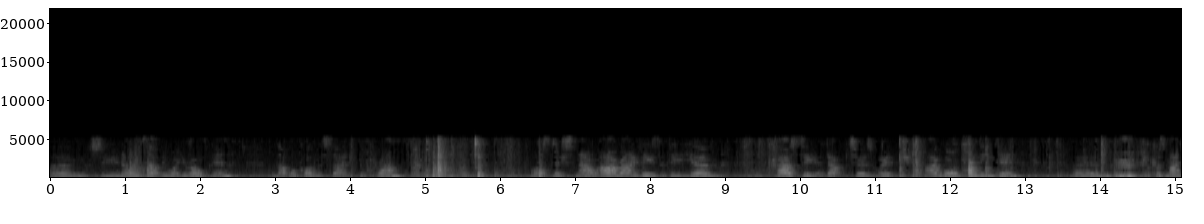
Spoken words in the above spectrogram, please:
um, so you know exactly what you're opening and that will go on the side of the pram. What's this now? All right, these are the um, car seat adapters which I won't be needing um, because my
